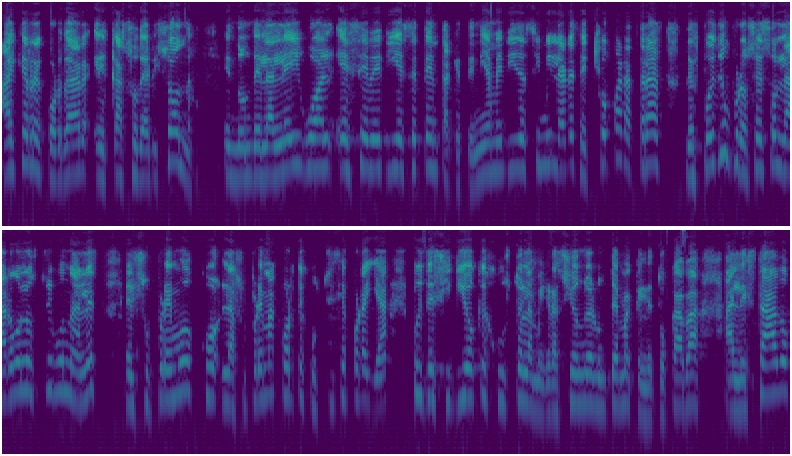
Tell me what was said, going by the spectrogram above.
hay que recordar el caso de Arizona, en donde la ley igual SB 1070 que tenía medidas similares echó para atrás. Después de un proceso largo en los tribunales, el Supremo, la Suprema Corte de Justicia por allá, pues decidió que justo la migración no era un tema que le tocaba al Estado.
